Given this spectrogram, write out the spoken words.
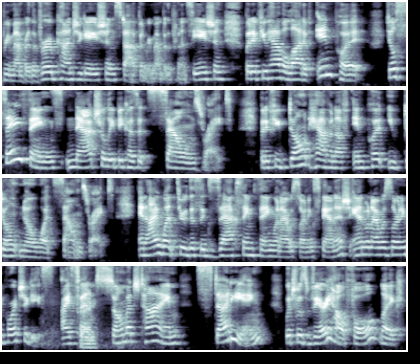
remember the verb conjugation, stop and remember the pronunciation. But if you have a lot of input, you'll say things naturally because it sounds right. But if you don't have enough input, you don't know what sounds right. And I went through this exact same thing when I was learning Spanish and when I was learning Portuguese. I spent same. so much time studying, which was very helpful. Like,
